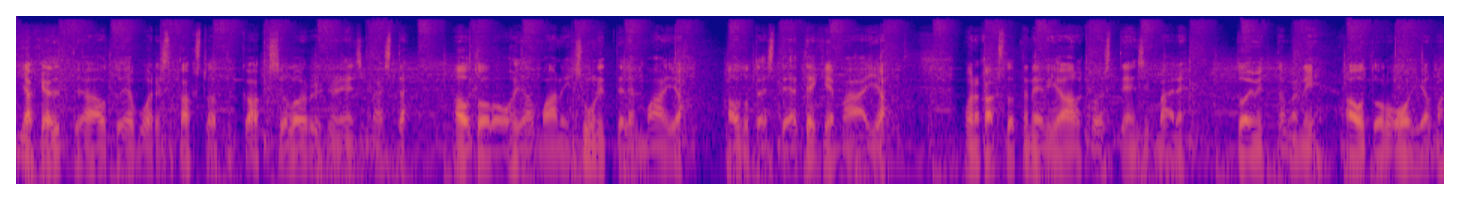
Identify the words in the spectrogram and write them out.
ja käytettyjä autoja vuodesta 2002, jolloin ryhdyin ensimmäistä autoiluohjelmaani suunnittelemaan ja autotestejä tekemään ja vuonna 2004 alkoi sitten ensimmäinen toimittamani autoiluohjelma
